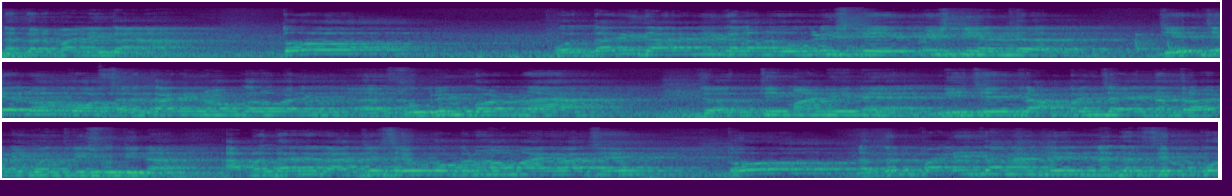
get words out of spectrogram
નગરપાલિકાના, તો ફોજદારી ધારાની કલમ ઓગણીસ કે એકવીસની અંદર જે જે લોકો સરકારી નોકર હોય સુપ્રીમ કોર્ટના જજથી માંડીને નીચે ગ્રામ પંચાયતના ત્રણની મંત્રી સુધીના, આ બધાને રાજ્ય સેવકો ગણવામાં આવ્યા છે. તો નગરપાલિકાના જે નગર સેવકો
